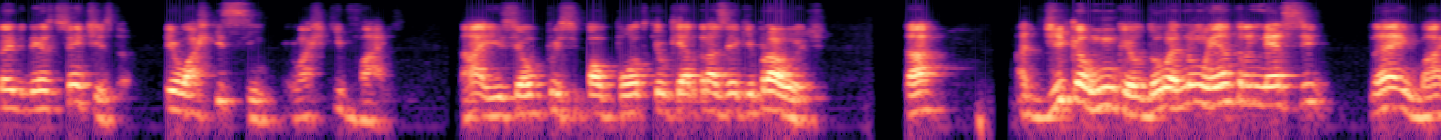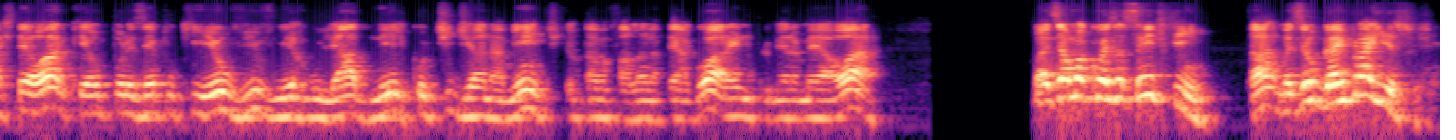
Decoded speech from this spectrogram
da evidência do cientista. Eu acho que sim, eu acho que vai. Tá? Esse é o principal ponto que eu quero trazer aqui para hoje. Tá? A dica 1 um que eu dou é não entra nesse né, embate teórico, que é, por exemplo, que eu vivo mergulhado nele cotidianamente, que eu estava falando até agora, aí na primeira meia hora. Mas é uma coisa sem fim. Tá? Mas eu ganho para isso, gente.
